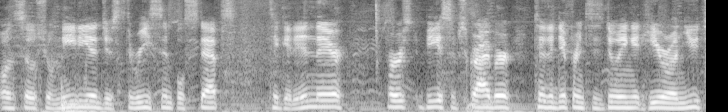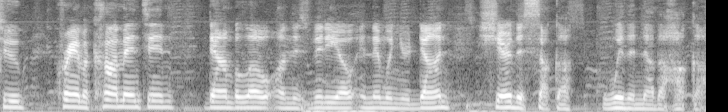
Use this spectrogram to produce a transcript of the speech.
on social media. Just three simple steps to get in there. First, be a subscriber to The Difference is Doing It here on YouTube. Cram a comment in down below on this video, and then when you're done, share this sucker with another hucker.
